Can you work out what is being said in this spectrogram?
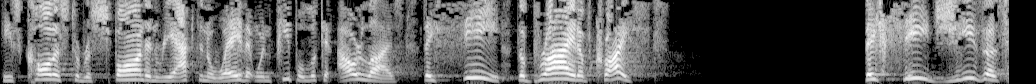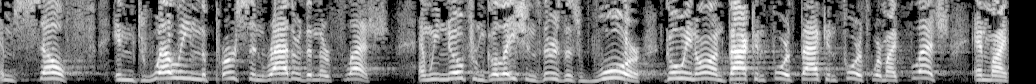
He's called us to respond and react in a way that when people look at our lives, they see the bride of Christ. They see Jesus Himself indwelling the person rather than their flesh. And we know from Galatians there's this war going on back and forth, back and forth, where my flesh and my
